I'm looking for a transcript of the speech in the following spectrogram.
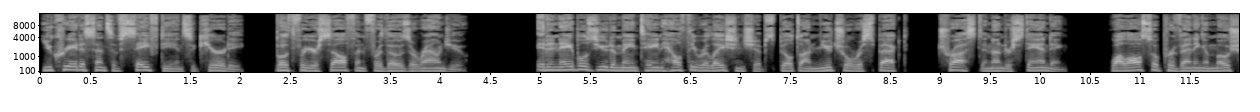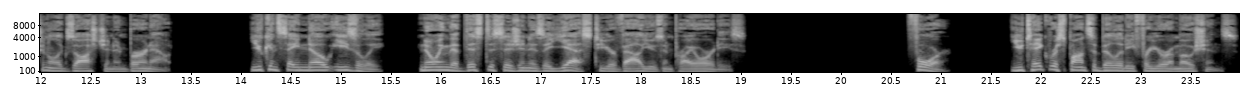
you create a sense of safety and security, both for yourself and for those around you. It enables you to maintain healthy relationships built on mutual respect, trust, and understanding, while also preventing emotional exhaustion and burnout. You can say no easily, knowing that this decision is a yes to your values and priorities. 4. You take responsibility for your emotions.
